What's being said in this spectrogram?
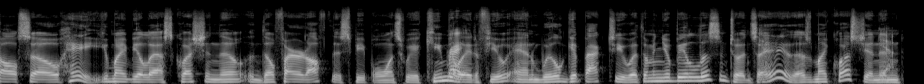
also hey, you might be able to ask question. They'll they'll fire it off these people once we accumulate Right. a few, and we'll get back to you with them, and you'll be able to listen to it and say, hey, that was my question, and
